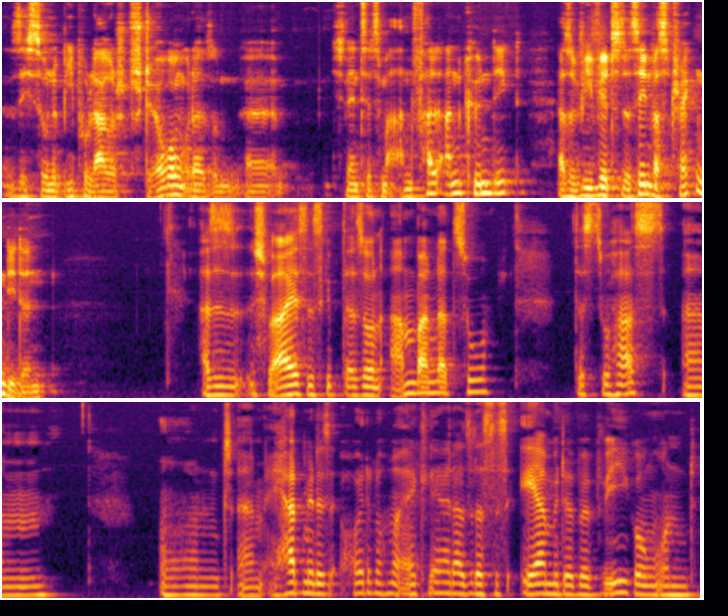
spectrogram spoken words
sich so eine bipolare Störung oder so ein, äh, ich nenne es jetzt mal Anfall ankündigt? Also wie willst du das sehen? Was tracken die denn? Also ich weiß, es gibt da so ein Armband dazu, das du hast. Ähm, und ähm, er hat mir das heute nochmal erklärt, also dass es eher mit der Bewegung und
